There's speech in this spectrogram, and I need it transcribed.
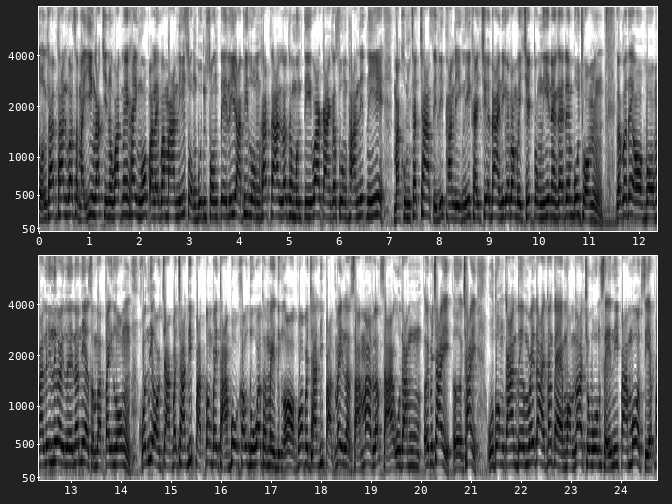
นนครับท่านว่าสมัยยิ่งรักชินวัตรไม่ให้งบอะไรประมาณนี้ ส่งบุญทรงเตริยาพิลมครับท่านรัฐมนตรีว่าการกระทรวงพาณิชย์นี้ มาคุมชัดชาติสิริพันธ์อีกนี้ใครเชื่อได้นี่ก็ต้องไปเช็คตรงนี้นะครับท่านผู้ชม แล้วก็ได้ออกบอกมาเรื่อย ๆ เลยนะเนี่ยสำหรับไตลงคนที่ออกจากประชาธิปัตย์ต้องไปถามพวกเขาดูว่าทำไมถึงออกเพราะประชาธิปัตย์ไม่สามารถรักษาอุดมเอ้ยไม่ใช่เออใช่ อุดมการเดิมไว้ได้ ตั้งแต่หม่อมราชวงศ์เสนีปราโมดเสียไป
